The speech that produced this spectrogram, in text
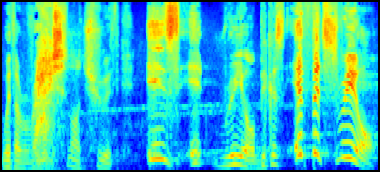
with a rational truth. Is it real? Because if it's real,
